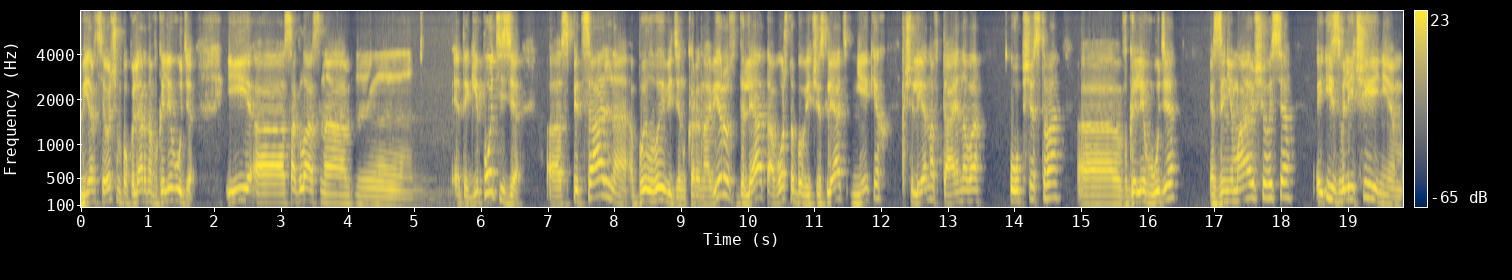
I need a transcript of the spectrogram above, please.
версия очень популярна в Голливуде. И э, согласно этой гипотезе, специально был выведен коронавирус для того, чтобы вычислять неких членов тайного общества в Голливуде, занимающегося извлечением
